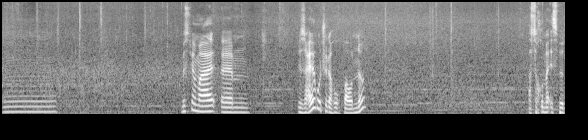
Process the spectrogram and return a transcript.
Hm. Müssen wir mal ähm, eine Seilrutsche da hochbauen, ne? Was auch immer es wird.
